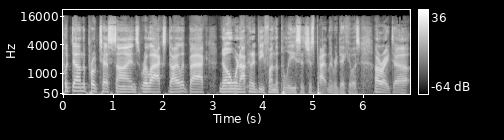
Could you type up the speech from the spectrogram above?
Put down the protest signs, relax, dial it back. No, we're not going to defund the police. It's just patently ridiculous. All right. Uh,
